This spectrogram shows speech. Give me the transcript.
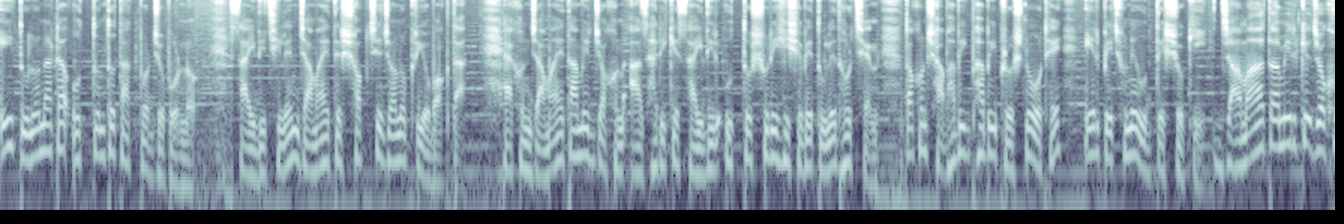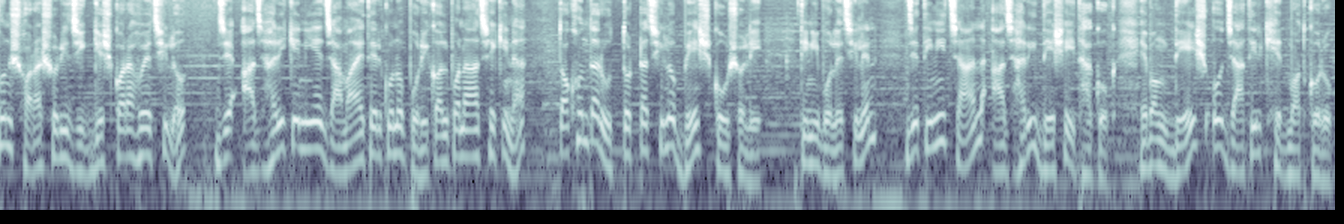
এই তুলনাটা অত্যন্ত তাৎপর্যপূর্ণ। সাইদি ছিলেন জামায়াতের সবচেয়ে জনপ্রিয় বক্তা। এখন জামায়াত আমির যখন আজহারিকে সাইদির উত্তরসূরি হিসেবে তুলে ধরছেন, তখন স্বাভাবিকভাবেই প্রশ্ন ওঠে, এর পেছনে উদ্দেশ্য কী? জামায়াত আমিরকে যখন সরাসরি জিজ্ঞেস করা হয়েছিল যে আজহারিকে নিয়ে জামায়াতের কোনো পরিকল্পনা আছে কিনা, তখন তার উত্তরটা ছিল বেশ কৌশলী। তিনি বলেছিলেন যে তিনি চান আজহারি দেশেই থাকুক এবং দেশ ও জাতির খেদমত করুক।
